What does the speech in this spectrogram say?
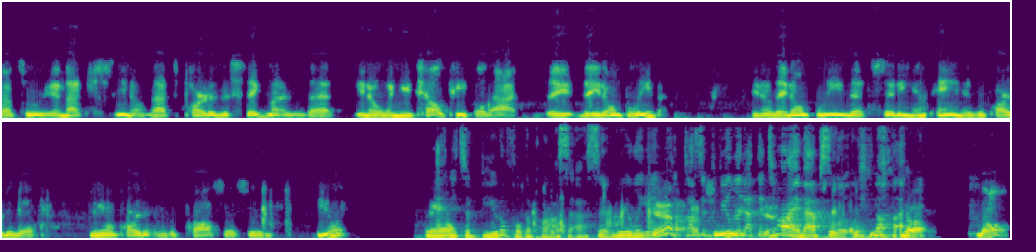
absolutely. And that's you know that's part of the stigma is that you know when you tell people that they they don't believe it. You know, they don't believe that sitting in pain is a part of the, you know, part of the process of healing. You know? And it's a beautiful the process. It really is. Yeah, it doesn't absolutely. feel it at the yeah. time. Absolutely not. No, no.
